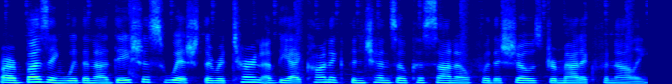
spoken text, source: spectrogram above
are buzzing with an audacious wish the return of the iconic Vincenzo Cassano for the show's dramatic finale.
